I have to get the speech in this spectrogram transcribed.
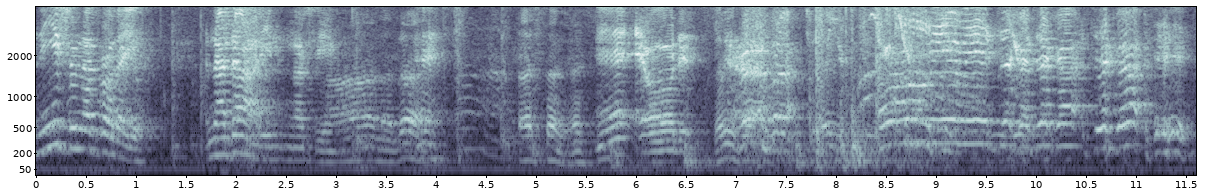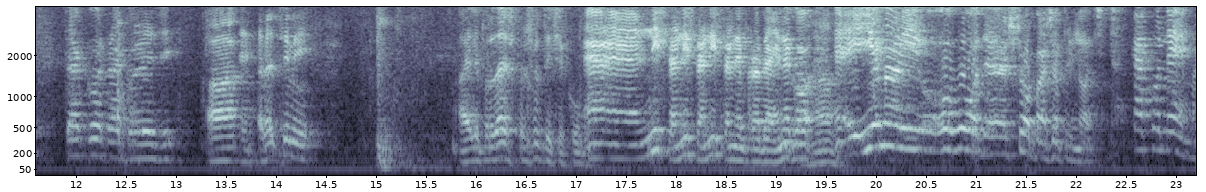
nisu na prodaju. Na dar im nosim. A, na dar. E, Aj, stavi, aj. e, evo ovdje. Da O, vrijeme, čeka, čeka, čeka. Tako, tako, leži. A, reci mi, a ili prodaješ pršutiće kume? E, ništa, ništa, ništa ne prodaje, nego e, ima li ovo od e, šoba za prinocit? Kako nema,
